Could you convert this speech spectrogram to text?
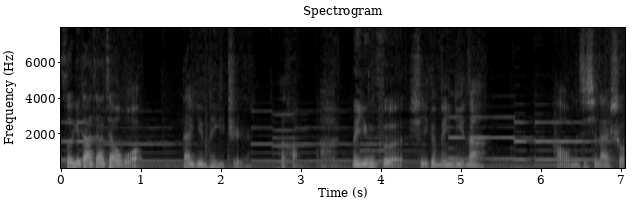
所以大家叫我黛玉妹纸，呵呵，美英子是一个美女呢。好，我们继续来说，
